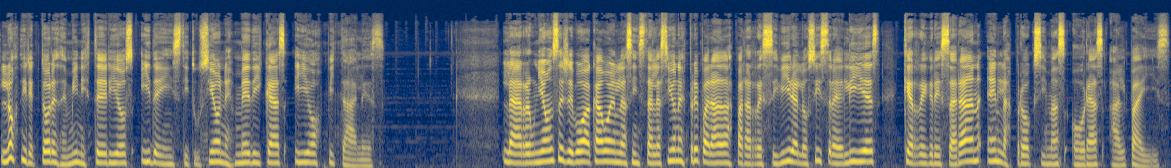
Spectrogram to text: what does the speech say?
los directores de ministerios y de instituciones médicas y hospitales. La reunión se llevó a cabo en las instalaciones preparadas para recibir a los israelíes que regresarán en las próximas horas al país.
